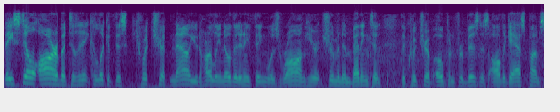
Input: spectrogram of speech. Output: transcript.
They still are, but to take a look at this QuikTrip now, you'd hardly know that anything was wrong here at Truman and Bennington. The QuikTrip open for business, all the gas pumps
